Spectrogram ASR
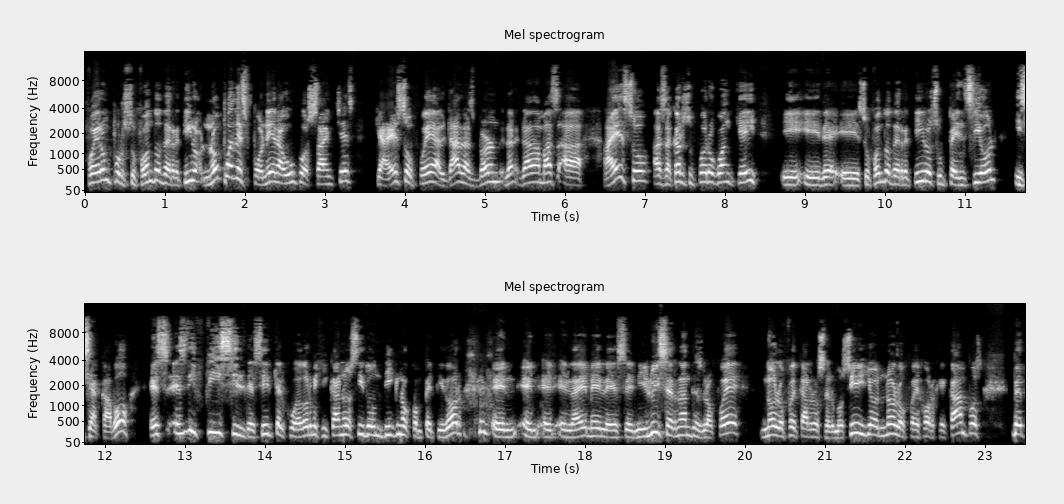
fueron por su fondo de retiro. No puedes poner a Hugo Sánchez, que a eso fue al Dallas Burn, nada más a, eso, a sacar su foro 1K y, de, su fondo de retiro, su pensión, y se acabó. Es, es difícil decir que el jugador mexicano ha sido un digno competidor en, en la MLS. Ni Luis Hernández lo fue, no lo fue Carlos Hermosillo, no lo fue Jorge Campos. Me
